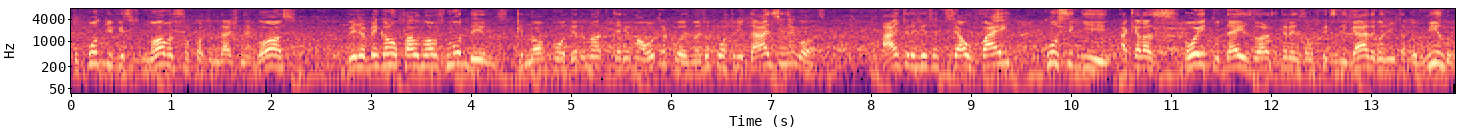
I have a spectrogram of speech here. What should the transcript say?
do ponto de vista de novas oportunidades de negócio, veja bem que eu não falo novos modelos, porque novo modelo teria uma outra coisa, mas oportunidades de negócio a inteligência artificial vai conseguir aquelas 8, 10 horas que a televisão fica desligada quando a gente está dormindo,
